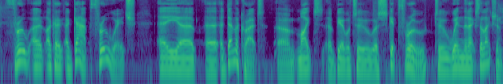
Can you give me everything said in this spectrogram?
through a, like a, a gap through which a uh, a Democrat um, might uh, be able to uh, skip through to win the next election.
